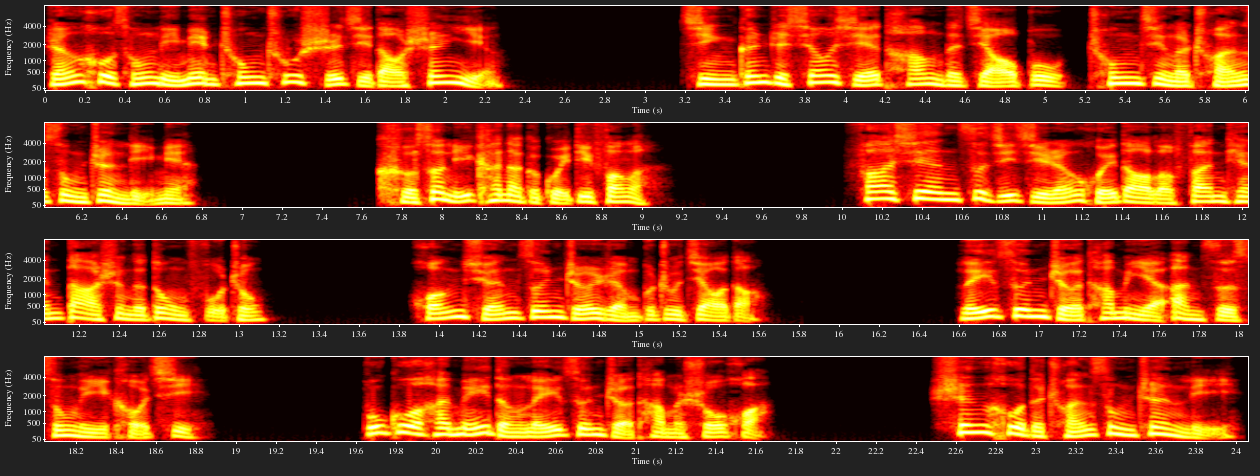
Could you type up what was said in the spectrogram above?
然后从里面冲出十几道身影，紧跟着萧协他们的脚步冲进了传送阵里面，可算离开那个鬼地方了。发现自己几人回到了翻天大圣的洞府中，黄泉尊者忍不住叫道：“雷尊者他们也暗自松了一口气。”不过还没等雷尊者他们说话，身后的传送阵里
